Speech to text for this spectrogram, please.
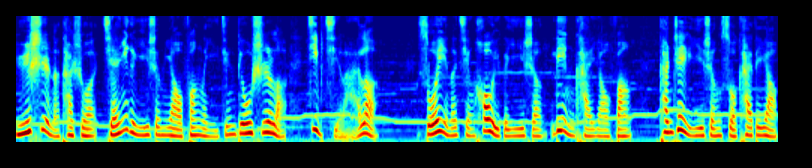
于是呢，他说前一个医生的药方呢已经丢失了，记不起来了，所以呢，请后一个医生另开药方，看这个医生所开的药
